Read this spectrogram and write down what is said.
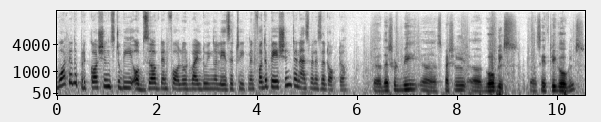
What are the precautions to be observed and followed while doing a laser treatment for the patient and as well as the doctor? Uh, there should be uh, special uh, goggles, uh, safety goggles.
